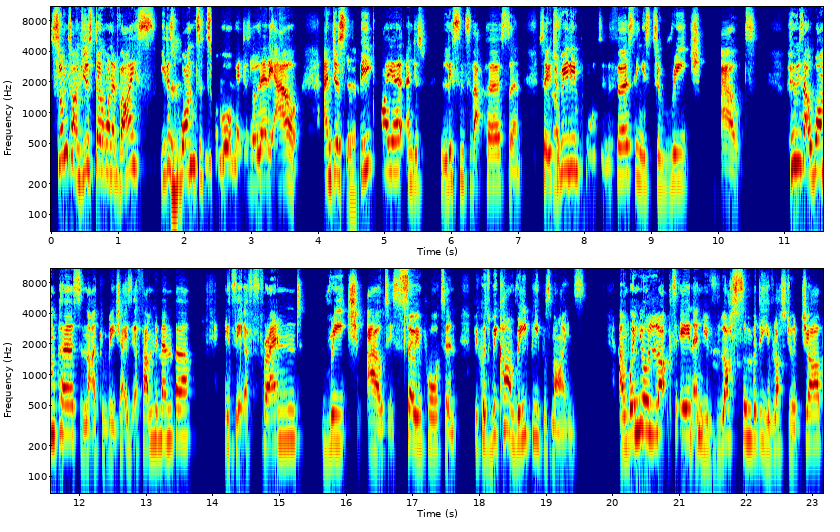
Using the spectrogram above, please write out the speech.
Sometimes you just don't want advice. You just want to talk and just let it out and just yeah. be quiet and just listen to that person. So it's really important. The first thing is to reach out. Who's that one person that I can reach out? Is it a family member? Is it a friend? reach out. It's so important because we can't read people's minds. And when you're locked in and you've lost somebody, you've lost your job,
